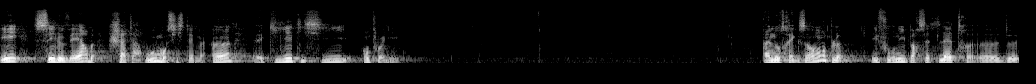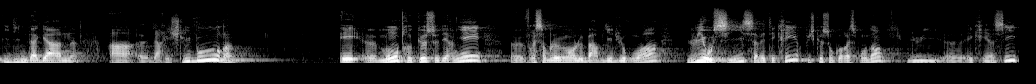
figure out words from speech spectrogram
Et c'est le verbe chatarum au système 1 euh, qui est ici employé. Un autre exemple est fourni par cette lettre euh, de Idin Dagan à euh, Darish Libour et euh, montre que ce dernier, euh, vraisemblablement le barbier du roi, lui aussi savait écrire, puisque son correspondant lui écrit ainsi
